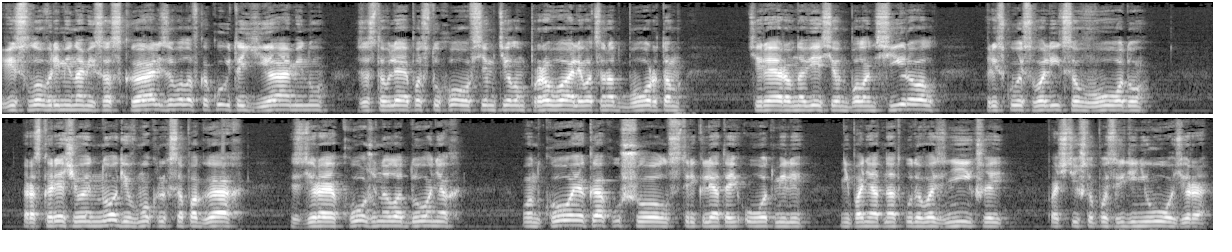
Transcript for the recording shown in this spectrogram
Весло временами соскальзывало в какую-то ямину, заставляя пастухова всем телом проваливаться над бортом. Теряя равновесие, он балансировал, рискуя свалиться в воду, раскорячивая ноги в мокрых сапогах, сдирая кожу на ладонях. Он кое-как ушел с треклятой отмели, непонятно откуда возникшей, почти что посредине озера.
